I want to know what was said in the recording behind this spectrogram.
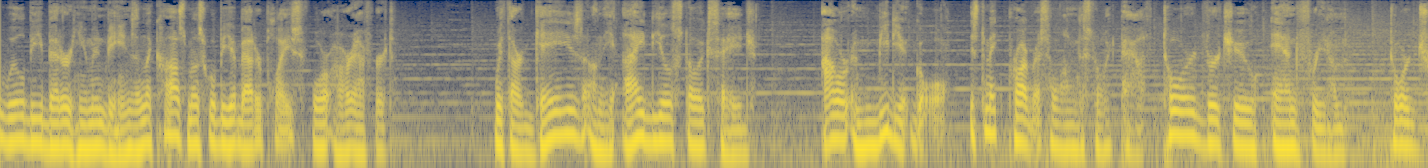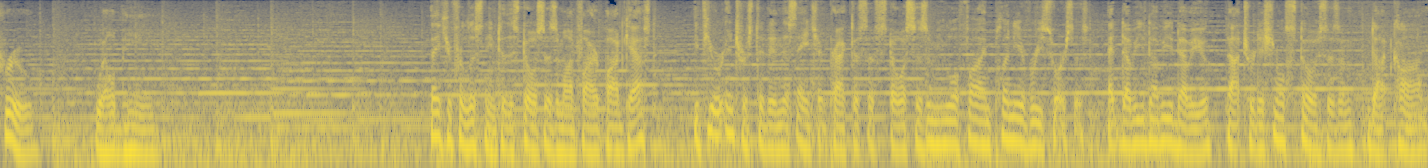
will be better human beings, and the cosmos will be a better place for our effort. With our gaze on the ideal Stoic sage, our immediate goal is to make progress along the Stoic path toward virtue and freedom, toward true well being. Thank you for listening to the Stoicism on Fire podcast. If you're interested in this ancient practice of Stoicism, you will find plenty of resources at www.traditionalstoicism.com.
